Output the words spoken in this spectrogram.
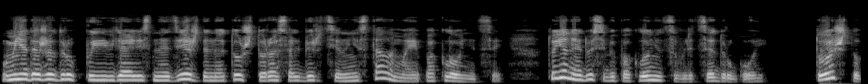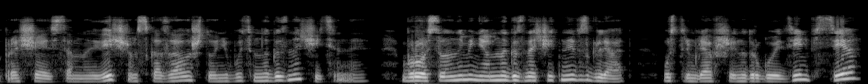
У меня даже вдруг появлялись надежды на то, что раз Альбертина не стала моей поклонницей, то я найду себе поклонницу в лице другой. Той, что, прощаясь со мной вечером, сказала что-нибудь многозначительное, бросила на меня многозначительный взгляд, устремлявший на другой день все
